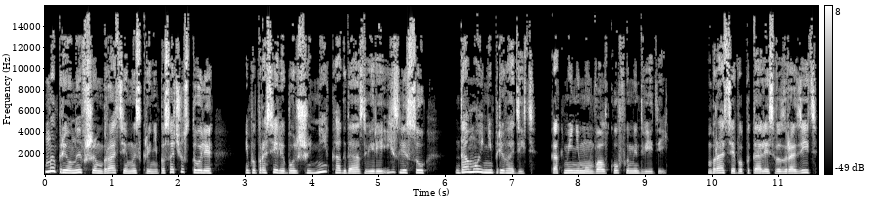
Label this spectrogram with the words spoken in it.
Мы приунывшим братьям искренне посочувствовали и попросили больше никогда зверей из лесу домой не приводить, как минимум волков и медведей. Братья попытались возразить,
